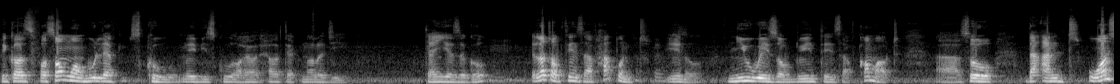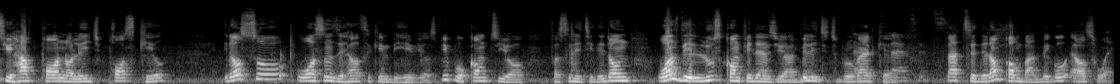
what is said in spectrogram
Because for someone who left school, maybe school or health technology 10 years ago, mm. a lot of things have happened, you know, new ways of doing things have come out. Uh, so, that, and once you have poor knowledge, poor skill, it also worsens the health seeking behaviors. People come to your facility, they don't, once they lose confidence, your ability to provide care, that's it. that's it. They don't come back, they go elsewhere.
